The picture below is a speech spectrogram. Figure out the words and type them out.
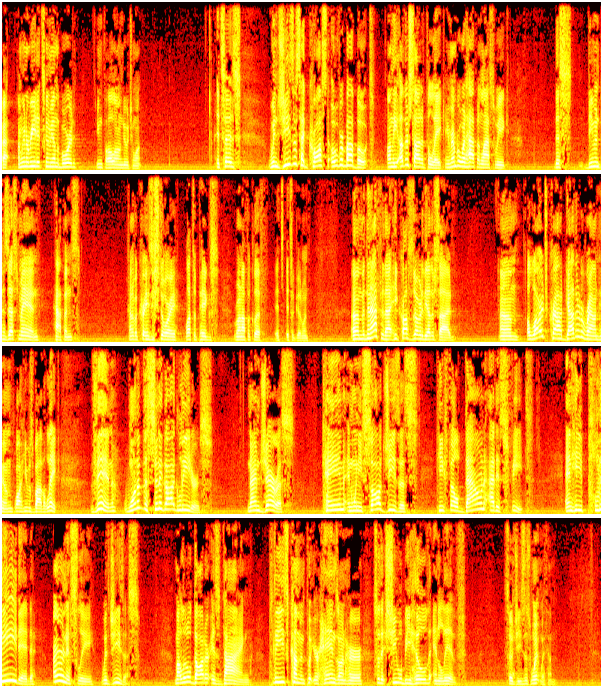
All right, I'm going to read it. It's going to be on the board. You can follow along, do what you want. It says, when Jesus had crossed over by boat on the other side of the lake, you remember what happened last week? This demon possessed man happens. Kind of a crazy story. Lots of pigs run off a cliff. It's, it's a good one. Um, but then after that, he crosses over to the other side. Um, a large crowd gathered around him while he was by the lake. Then one of the synagogue leaders, named Jairus, came, and when he saw Jesus, he fell down at his feet and he pleaded earnestly with Jesus My little daughter is dying. Please come and put your hands on her so that she will be healed and live. So Jesus went with him.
